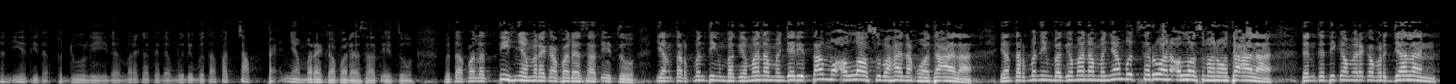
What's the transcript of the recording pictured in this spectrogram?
dan ia tidak peduli dan mereka tidak peduli betapa capeknya mereka pada saat itu, betapa letihnya mereka pada saat itu. Yang terpenting bagaimana menjadi tamu Allah Subhanahu wa taala. Yang terpenting bagaimana menyambut seruan Allah Subhanahu wa taala. Dan ketika mereka berjalan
